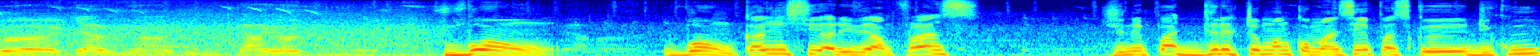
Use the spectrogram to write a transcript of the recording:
ou euh, il y a eu un- une période où. Bon, euh, bon, quand je suis arrivé en France, je n'ai pas directement commencé parce que du coup,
